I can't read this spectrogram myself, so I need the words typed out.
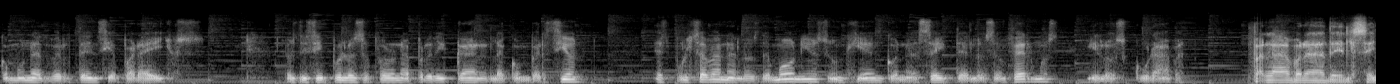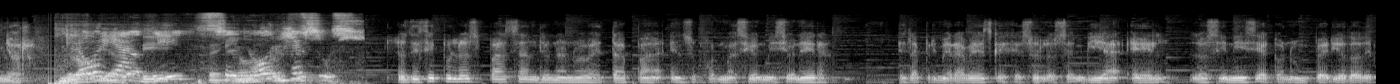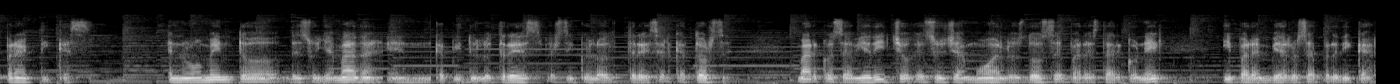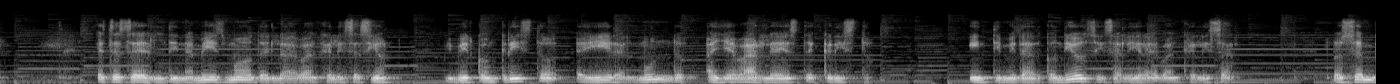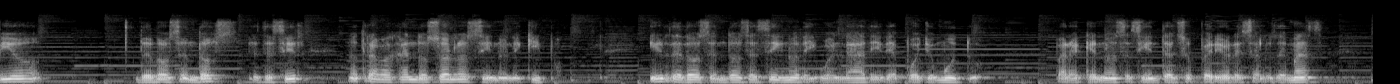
como una advertencia para ellos. Los discípulos se fueron a predicar la conversión, expulsaban a los demonios, ungían con aceite a los enfermos y los curaban. Palabra del Señor. Gloria a ti, Señor Jesús. Los discípulos pasan de una nueva etapa en su formación misionera. Es la primera vez que Jesús los envía, Él los inicia con un periodo de prácticas. En el momento de su llamada, en capítulo 3, versículo 13 al 14, Marcos había dicho, Jesús llamó a los doce para estar con Él y para enviarlos a predicar. Este es el dinamismo de la evangelización, vivir con Cristo e ir al mundo a llevarle a este Cristo, intimidad con Dios y salir a evangelizar. Los envió de dos en dos, es decir, no trabajando solos sino en equipo. Ir de dos en dos es signo de igualdad y de apoyo mutuo. Para que no se sientan superiores a los demás,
